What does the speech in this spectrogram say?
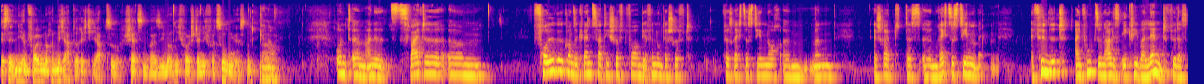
ist in ihren Folgen noch nicht ab, richtig abzuschätzen, weil sie noch nicht vollständig vollzogen ist. Ne? Genau. Und ähm, eine zweite ähm, Folge, Konsequenz hat die Schriftform, die Erfindung der Schrift fürs Rechtssystem noch. Ähm, man, er schreibt, das ähm, Rechtssystem erfindet ein funktionales Äquivalent für das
